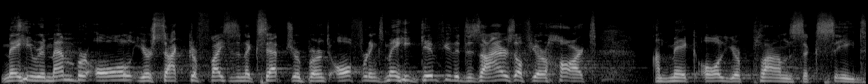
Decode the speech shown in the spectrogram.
May he remember all your sacrifices and accept your burnt offerings. May he give you the desires of your heart and make all your plans succeed.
